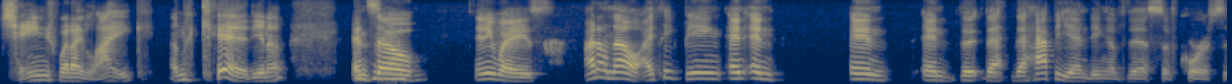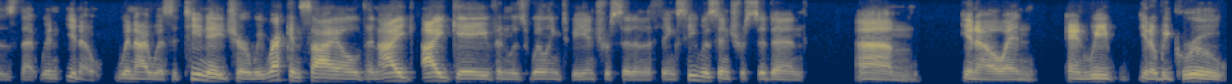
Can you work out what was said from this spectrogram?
change what I like. I'm a kid, you know? And so, anyways, I don't know. I think being and and and and the, the the happy ending of this, of course, is that when you know when I was a teenager, we reconciled, and I I gave and was willing to be interested in the things he was interested in, um, you know, and and we you know we grew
